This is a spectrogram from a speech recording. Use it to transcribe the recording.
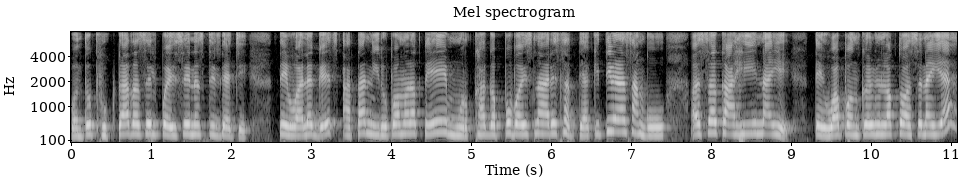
पण तो फुकटात असेल पैसे नसतील त्याचे. तेव्हा लगेच आता निरुपा मला ते मूर्खा गप्प बैसणार अरे सध्या किती वेळा सांगू? असं काही नाही आहे तेव्हा पंकज म्हणू लागतो असं नाही आहे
